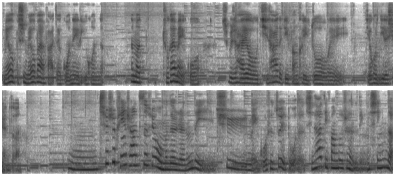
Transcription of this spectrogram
没有是没有办法在国内离婚的。那么，除开美国，是不是还有其他的地方可以作为结婚地的选择呢？嗯，其实平常咨询我们的人里，去美国是最多的，其他地方都是很零星的。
